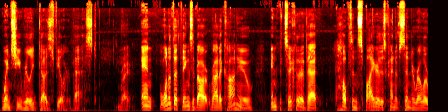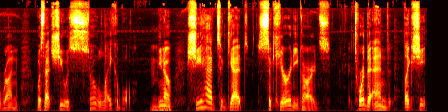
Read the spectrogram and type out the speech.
when she really does feel her best. Right. And one of the things about Raducanu, in particular, that helped inspire this kind of Cinderella run was that she was so likable. Mm-hmm. You know, she had to get security guards toward the end like she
